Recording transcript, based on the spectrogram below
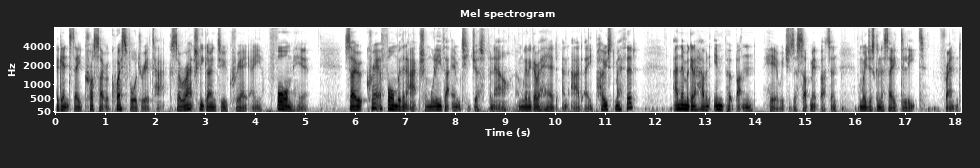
against a cross-site request forgery attack. So we're actually going to create a form here. So create a form with an action. We'll leave that empty just for now. I'm going to go ahead and add a post method. And then we're going to have an input button here, which is a submit button. And we're just going to say delete friend.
